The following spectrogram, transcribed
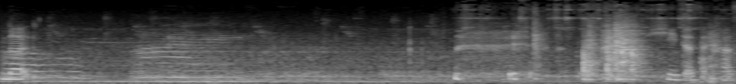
Not. he doesn't have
